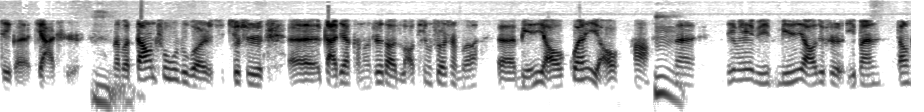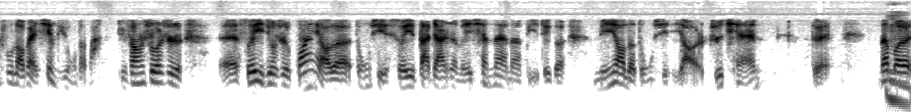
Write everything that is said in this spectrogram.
这个价值。嗯。那么当初如果就是呃，大家可能知道老听说什么呃民窑、官窑啊。嗯。那因为民民窑就是一般当初老百姓用的吧，比方说是，呃，所以就是官窑的东西，所以大家认为现在呢比这个民窑的东西要值钱，对。那么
